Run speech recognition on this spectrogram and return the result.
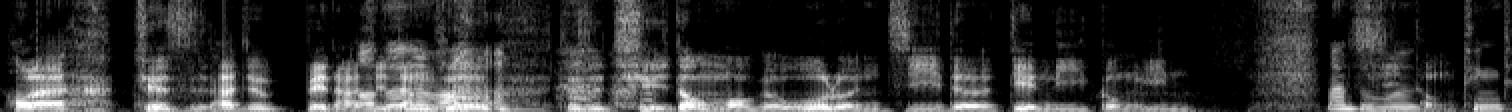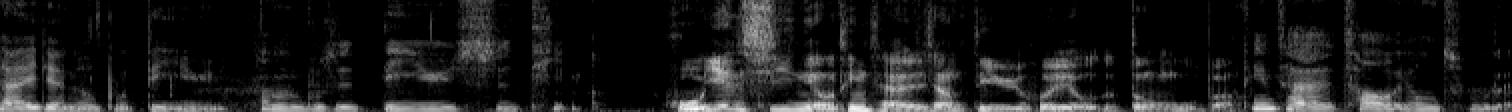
后来确实，它就被拿去当做就是驱动某个涡轮机的电力供应。那怎么听起来一点都不地狱？他们不是地狱实体吗？火焰犀牛听起来像地狱会有的动物吧？听起来超有用处的。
